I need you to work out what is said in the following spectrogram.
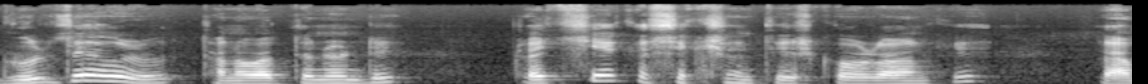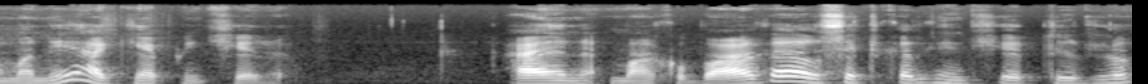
గురుదేవుడు తన వద్ద నుండి ప్రత్యేక శిక్షణ తీసుకోవడానికి రమ్మని ఆజ్ఞాపించారు. ఆయన మాకు బాగా అలసట కలిగించే తీరులో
